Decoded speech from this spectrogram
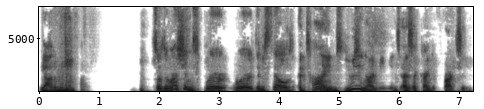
the Ottoman Empire. So the Russians were, were themselves at times using Armenians as a kind of proxy.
